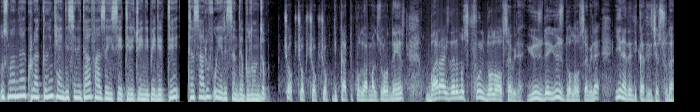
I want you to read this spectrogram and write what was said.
Uzmanlar kuraklığın kendisini daha fazla hissettireceğini belirtti, tasarruf uyarısında bulundu. çok çok çok çok dikkatli kullanmak zorundayız. Barajlarımız full dolu olsa bile, yüzde yüz dolu olsa bile yine de dikkat edeceğiz suda.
